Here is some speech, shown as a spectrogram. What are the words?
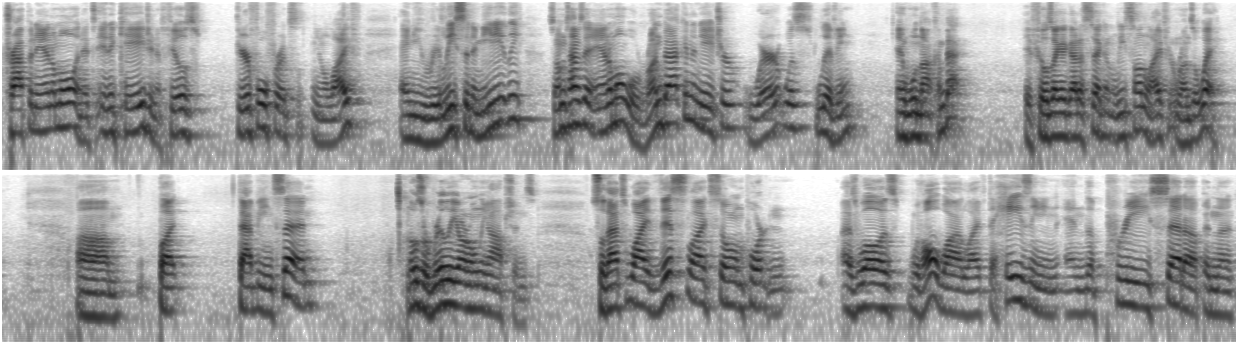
trap an animal and it's in a cage and it feels fearful for its you know, life, and you release it immediately, sometimes an animal will run back into nature where it was living and will not come back. It feels like I got a second lease on life and it runs away. Um, but that being said, those are really our only options. So that's why this slide's so important, as well as with all wildlife, the hazing and the pre-setup and the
